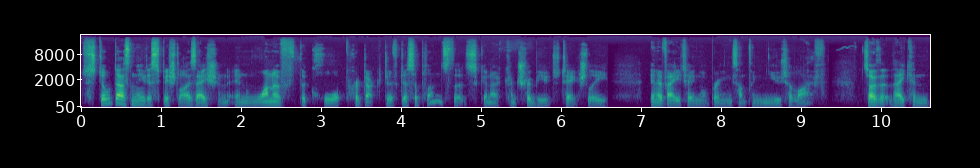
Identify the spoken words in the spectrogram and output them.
still does need a specialization in one of the core productive disciplines that's going to contribute to actually innovating or bringing something new to life so that they can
